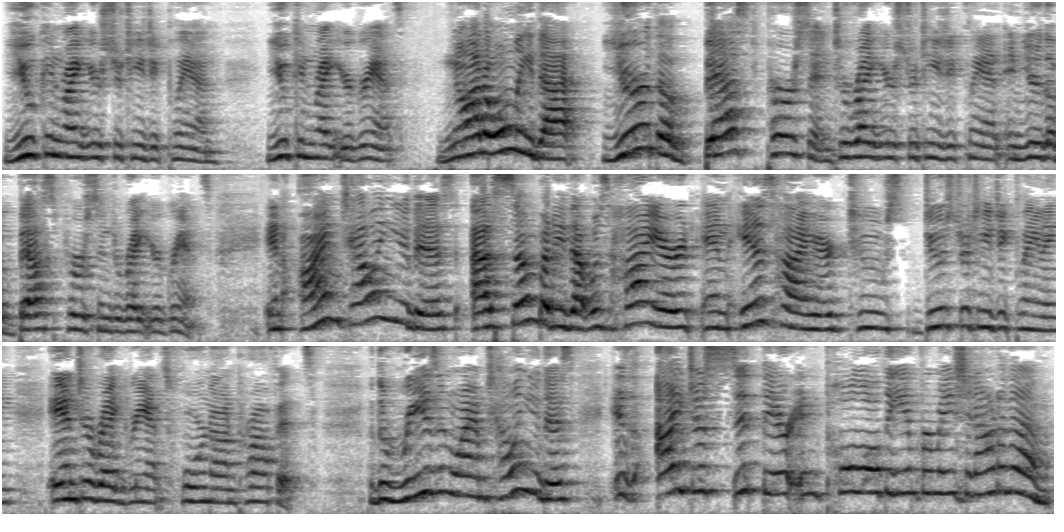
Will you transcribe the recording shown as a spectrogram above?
you can write your strategic plan you can write your grants not only that, you're the best person to write your strategic plan and you're the best person to write your grants. And I'm telling you this as somebody that was hired and is hired to do strategic planning and to write grants for nonprofits. But the reason why I'm telling you this is I just sit there and pull all the information out of them.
